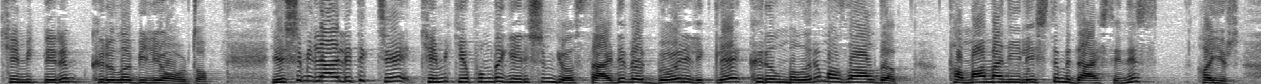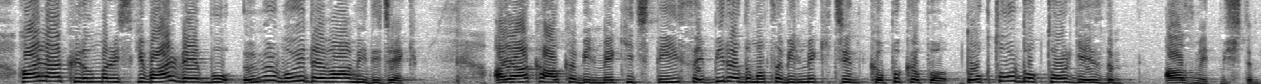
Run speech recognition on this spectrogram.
kemiklerim kırılabiliyordu. Yaşım ilerledikçe kemik yapımda gelişim gösterdi ve böylelikle kırılmalarım azaldı. Tamamen iyileşti mi derseniz hayır. Hala kırılma riski var ve bu ömür boyu devam edecek. Ayağa kalkabilmek hiç değilse bir adım atabilmek için kapı kapı doktor doktor gezdim. Azmetmiştim.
